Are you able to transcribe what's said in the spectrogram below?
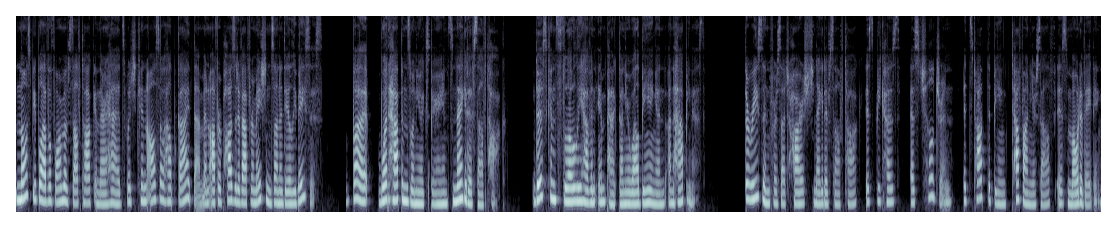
Most people have a form of self-talk in their heads which can also help guide them and offer positive affirmations on a daily basis. But what happens when you experience negative self-talk? This can slowly have an impact on your well-being and unhappiness. The reason for such harsh negative self-talk is because as children, it's taught that being tough on yourself is motivating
